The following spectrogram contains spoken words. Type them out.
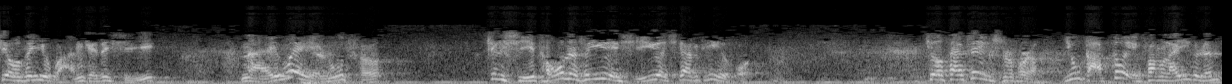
袖子一挽，给他洗。哪一位也如此。这个洗头呢，是越洗越欠屁股。就在这个时候啊，有打对方来一个人，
